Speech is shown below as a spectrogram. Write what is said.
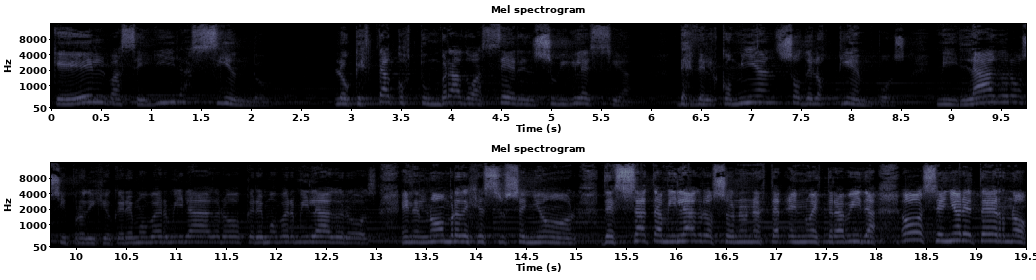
que Él va a seguir haciendo lo que está acostumbrado a hacer en su iglesia desde el comienzo de los tiempos milagros y prodigios. Queremos ver milagros, queremos ver milagros. En el nombre de Jesús, Señor, desata milagros en nuestra, en nuestra vida. Oh Señor eterno,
